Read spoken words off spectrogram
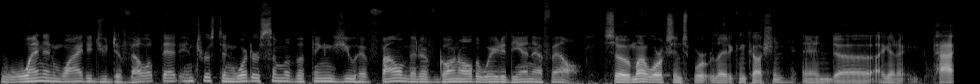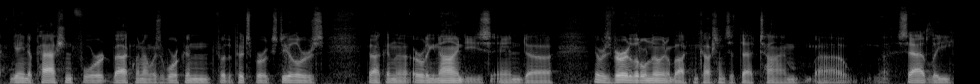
When and why did you develop that interest, and what are some of the things you have found that have gone all the way to the NFL? So, my work's in sport related concussion, and uh, I got a, pa- gained a passion for it back when I was working for the Pittsburgh Steelers back in the early 90s, and uh, there was very little known about concussions at that time. Uh, sadly,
